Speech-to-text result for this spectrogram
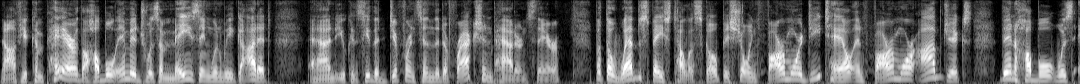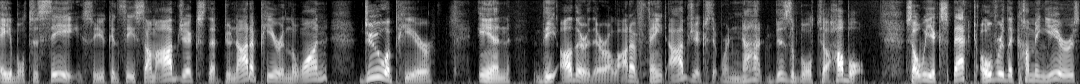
Now if you compare the Hubble image was amazing when we got it. And you can see the difference in the diffraction patterns there. But the Webb Space Telescope is showing far more detail and far more objects than Hubble was able to see. So you can see some objects that do not appear in the one do appear in the other. There are a lot of faint objects that were not visible to Hubble. So we expect over the coming years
